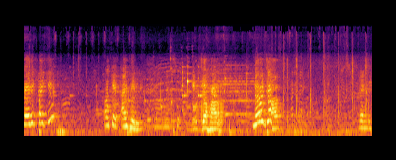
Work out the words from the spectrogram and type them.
వేదిక పైకి ఓకే అయిపోయింది నెక్స్ట్ నూర్జహాన్ నూర్ జహాన్. రండి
